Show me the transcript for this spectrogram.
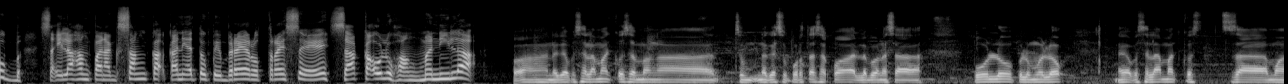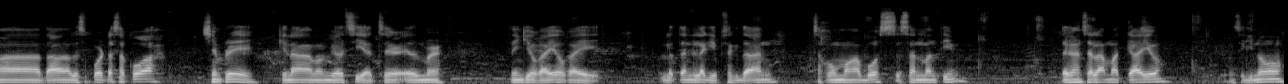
Parob sa ilahang panagsangka kaniadtong Pebrero 13 sa Kauluhang Manila. Ah, nagapasalamat ko sa mga sum- nagasuporta sa kwa labaw na sa Pulo, Pulumulok. Nagapasalamat ko sa mga tao nagasuporta sa kwa. Siyempre, kina Ma'am Yelsi at Sir Elmer. Thank you kayo kay wala tan lagi pasagdaan sa akong mga boss sa Sunman team. Daghang salamat kayo. Sa Ginoo.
